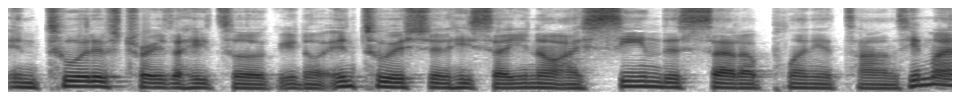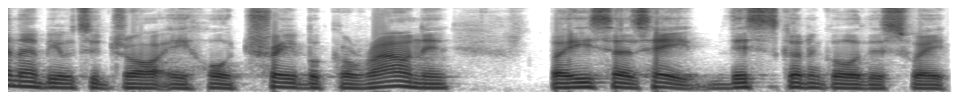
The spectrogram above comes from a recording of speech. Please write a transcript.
intuitive trades that he took, you know, intuition, he said, you know, I've seen this setup plenty of times. He might not be able to draw a whole trade book around it, but he says, hey, this is going to go this way.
